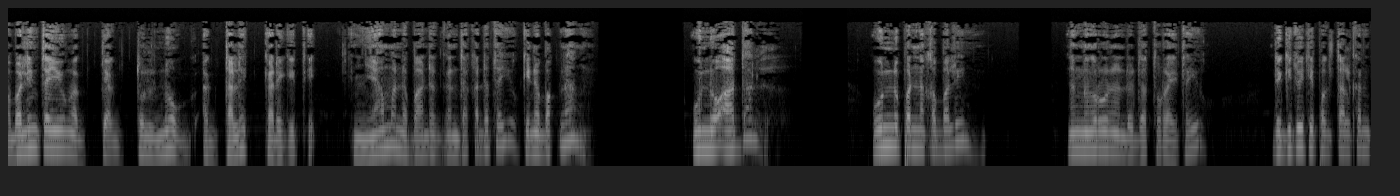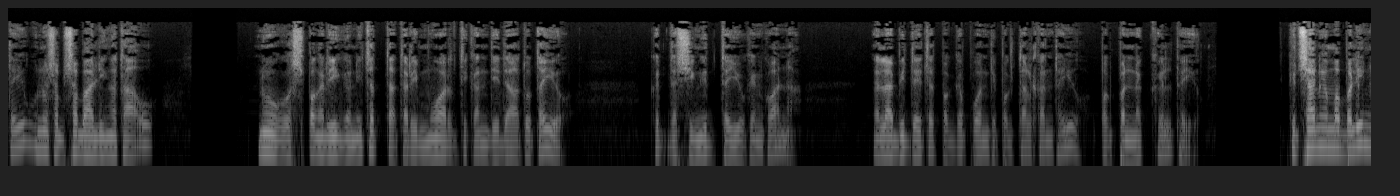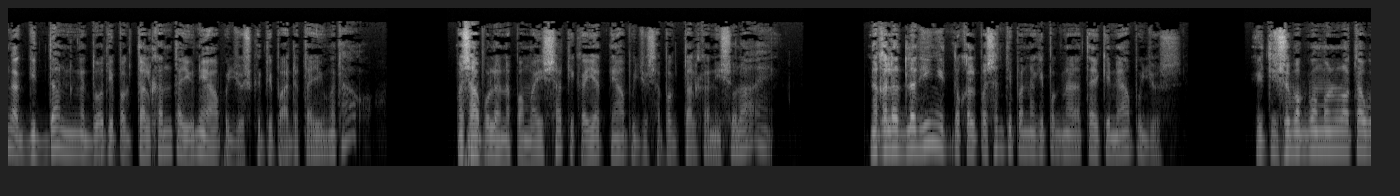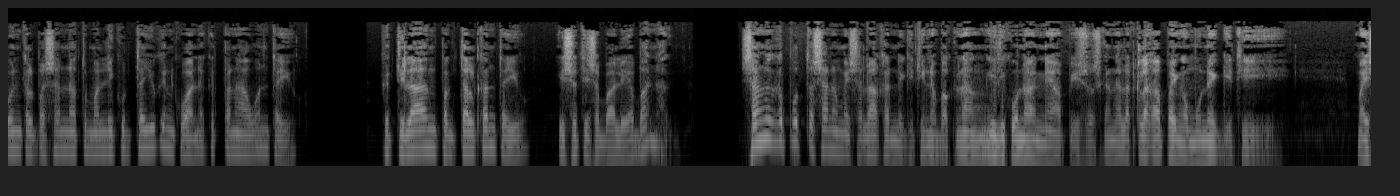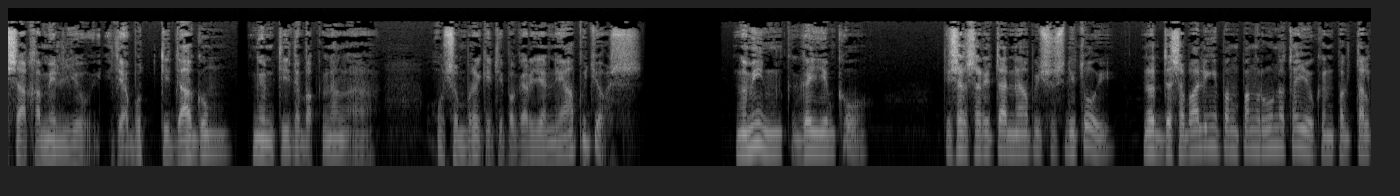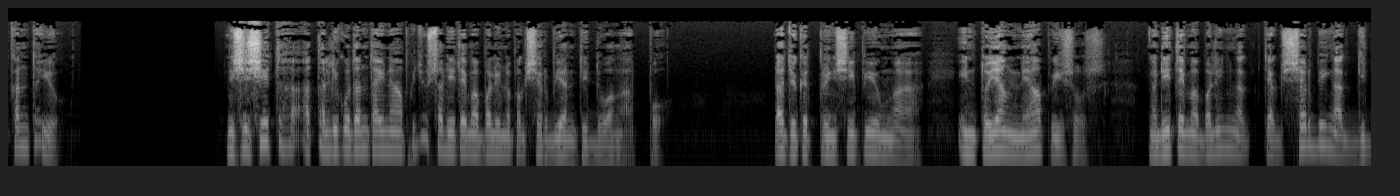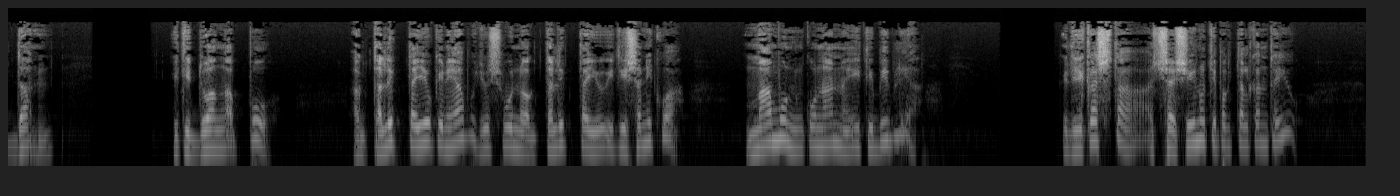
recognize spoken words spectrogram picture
Mabalin tayo ng ag, agtulnog, agtalik, karikiti. Nyaman na ba naganda kada tayo, kinabak nang. Uno adal. Uno pan nakabalin. Nang nangrunan do daturay tayo. Dagito iti pagtalkan tayo, uno sabsabali nga tao. No, kas pangarigan itat, tatarimuar ti kandidato tayo. Kat nasingid tayo ken ko na Nalabid da ito't paggapuan ti pagtalkan tayo, pagpanakkel tayo. Kitsan nga mabalin nga giddan nga do ti pagtalkan tayo ni Apo Diyos katipada tayo nga tao. Masapula na pamaysa ti kayat ni Apo Diyos sa pagtalkan isulae. Nakaladladingit no kalpasan ti panakipagnanatay kin Apo Diyos. Iti sumagmamanunatawan kalpasan na tumalikod tayo kin kuana kat panawan tayo. Katilaang pagtalkan tayo, iso ti sa bali abanag Saan nga kapot ta sanang may salakan na gitinabak nang, ili ko na ni Apisos, nga nalaklaka pa yung amuneg iti may sa kamilyo, iti abot ti dagom, ngayon ti nabak nang uh, usumbrek iti pagarian ni Apo Diyos. Ngamin, kagayem ko, ti sarsaritan ni Apo Diyos ditoy, nadda sa baling ipang pangruna tayo, kan pagtalkan tayo. Nisisita at talikodan tayo na Apo Diyos, sa tayo mabalin na pagserbiyan ti duwa nga apo. Dati kat prinsipyo nga uh, intoyang ni Apo Isos, nga di tayo mabalin nga agserbi nga aggidan, iti duwang apo, agtalik tayo kini Apo Diyos, wano agtalik tayo iti sanikwa, mamun kunan na iti Biblia. Iti kasta, at sa sino ti pagtalkan tayo?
